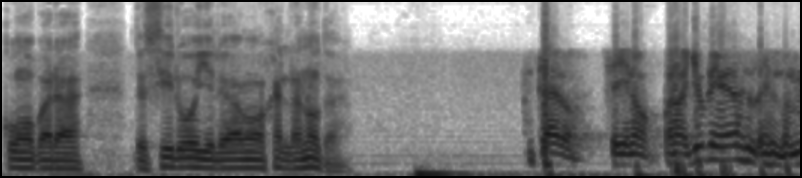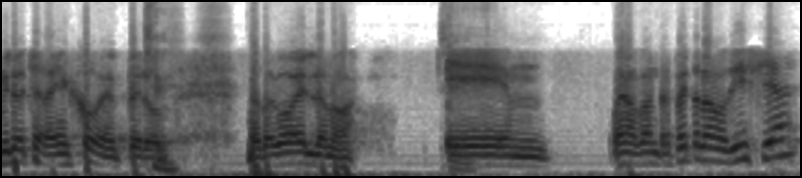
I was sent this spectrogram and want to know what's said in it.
como para decir, oye, le vamos a bajar la nota. Claro, sí, no. Bueno, yo primero en el 2008 era bien joven, pero me tocó verlo, ¿no? Eh, bueno, con respecto a la noticia,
